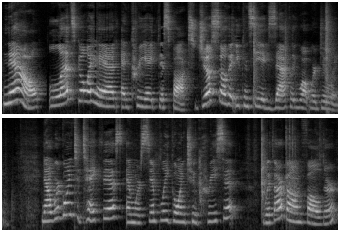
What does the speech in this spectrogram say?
Now, let's go ahead and create this box just so that you can see exactly what we're doing. Now, we're going to take this and we're simply going to crease it with our bone folder.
